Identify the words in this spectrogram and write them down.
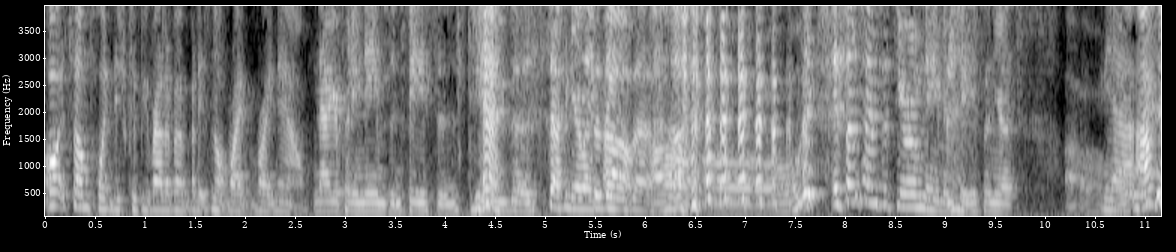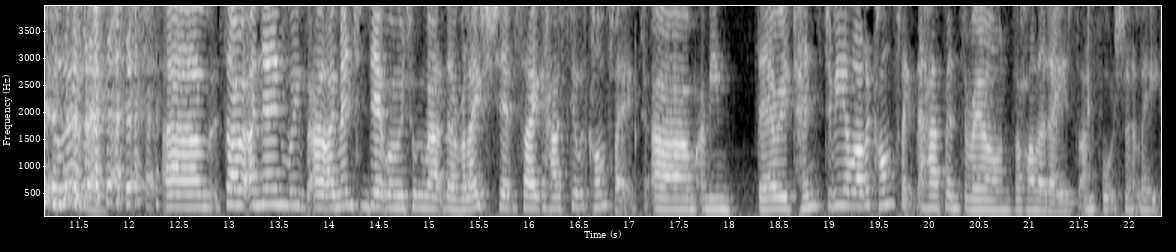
oh at some point this could be relevant but it's not right right now. now you're putting names and faces to Yes. the stuff, and you're like, things oh, oh. and sometimes it's your own name and face, and you're like, oh, Yeah, absolutely. um, so, and then we've, uh, I mentioned it when we were talking about the relationships, like how to deal with conflict. Um, I mean, there it tends to be a lot of conflict that happens around the holidays, unfortunately.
